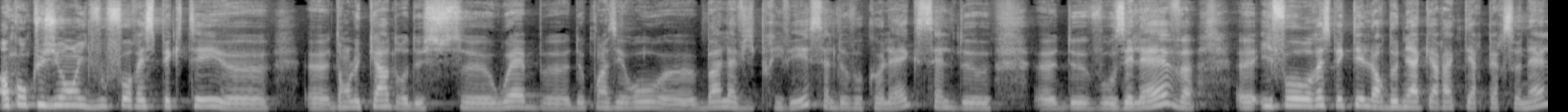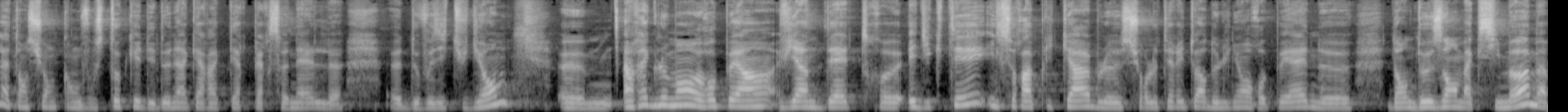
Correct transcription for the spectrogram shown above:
En conclusion, il vous faut respecter, euh, euh, dans le cadre de ce Web 2.0, euh, bah, la vie privée, celle de vos collègues, celle de, vos élèves. il faut respecter leurs données à caractère personnel. Attention quand vous stockez des données à caractère personnel de vos étudiants. un règlement européen vient d'être édicté. Il sera applicable sur le territoire de l'Union européenne dans deux ans maximum.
